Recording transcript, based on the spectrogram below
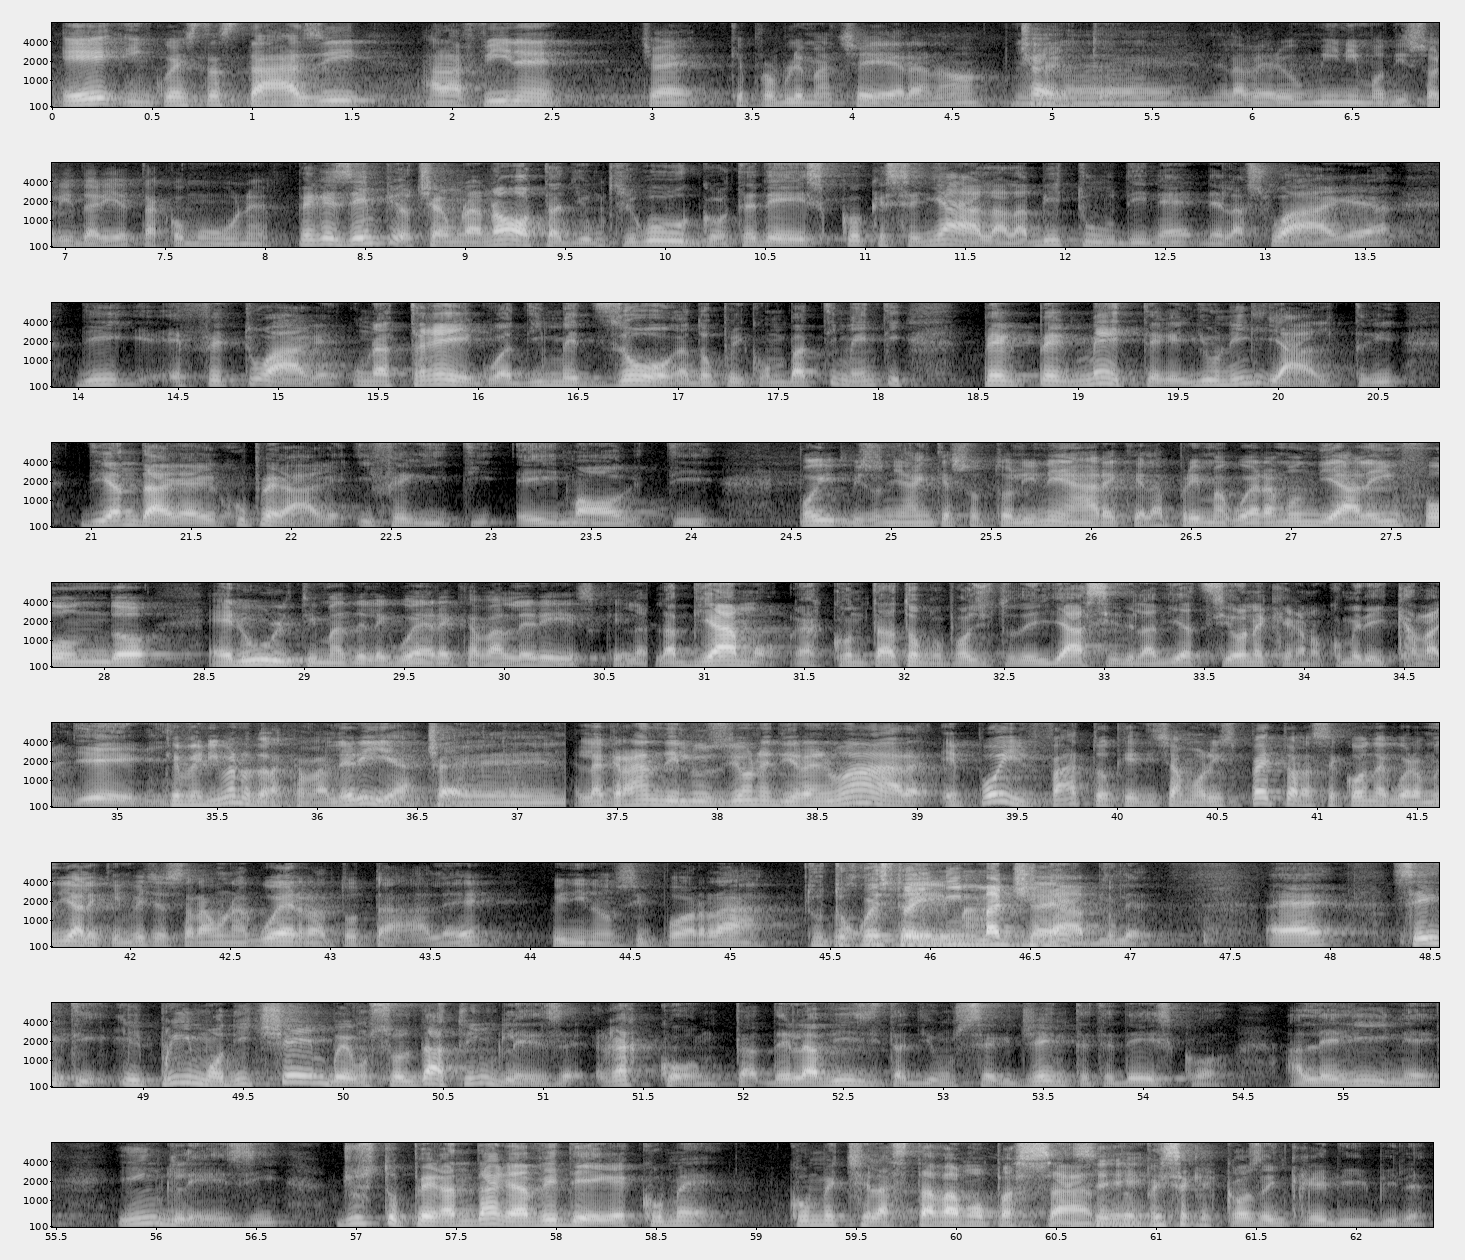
e in questa stasi alla fine, cioè, che problema c'era, no? Nel- Certo. Nell'avere un minimo di solidarietà comune. Per esempio c'è una nota di un chirurgo tedesco che segnala l'abitudine nella sua area di effettuare una tregua di mezz'ora dopo i combattimenti per permettere gli uni gli altri di andare a recuperare i feriti e i morti. Poi bisogna anche sottolineare che la prima guerra mondiale in fondo è l'ultima delle guerre cavalleresche, L'abbiamo raccontato a proposito degli assi dell'aviazione che erano come dei cavalieri. che venivano dalla cavalleria. Certo. Eh, la grande illusione di Renoir e poi il fatto che, diciamo, rispetto alla seconda guerra mondiale, che invece sarà una guerra totale, quindi non si porrà... Tutto questo è tema, inimmaginabile. Eh? Senti, il primo dicembre un soldato inglese racconta della visita di un sergente tedesco alle linee inglesi giusto per andare a vedere come, come ce la stavamo passando. Sì. Pensa che cosa incredibile.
